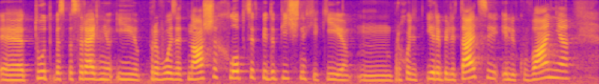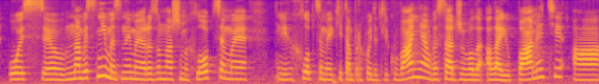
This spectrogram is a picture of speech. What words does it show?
е, тут безпосередньо і привозять наших хлопців підопічних, які м, проходять і реабілітацію, і лікування. Ось е, навесні ми з ними разом з нашими хлопцями. І хлопцями, які там проходять лікування, висаджували алею пам'яті. А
